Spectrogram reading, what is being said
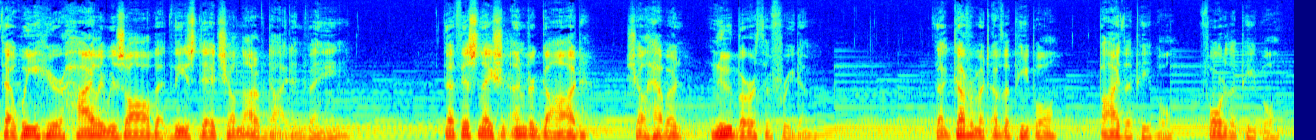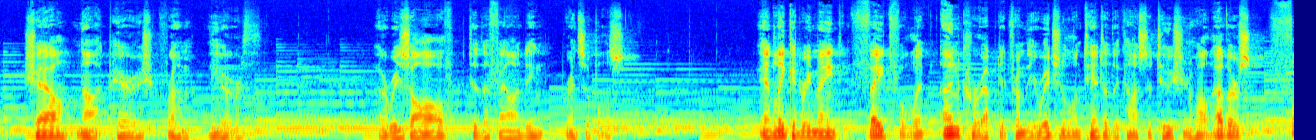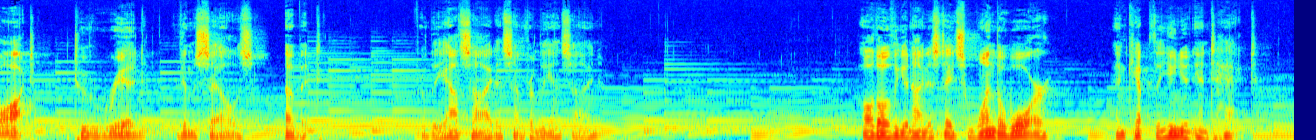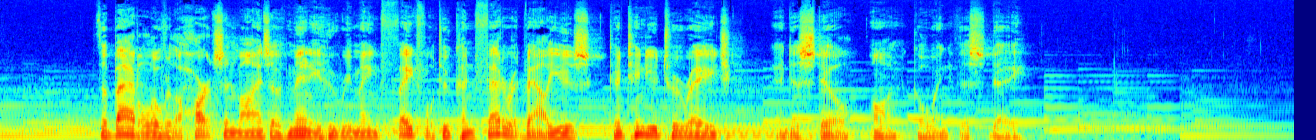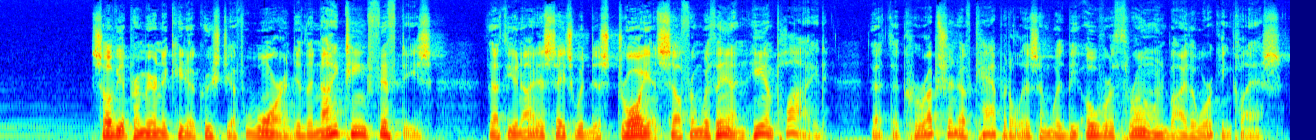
That we here highly resolve that these dead shall not have died in vain, that this nation under God shall have a new birth of freedom that government of the people, by the people, for the people, shall not perish from the earth. A resolve to the founding principles. And Lincoln remained faithful and uncorrupted from the original intent of the Constitution, while others fought to rid themselves of it from the outside and some from the inside. Although the United States won the war and kept the Union intact, the battle over the hearts and minds of many who remained faithful to Confederate values continued to rage and is still ongoing this day. Soviet Premier Nikita Khrushchev warned in the 1950s that the United States would destroy itself from within. He implied that the corruption of capitalism would be overthrown by the working class.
